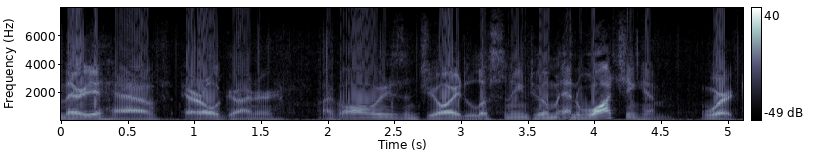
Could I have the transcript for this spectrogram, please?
And there you have Erroll Garner. I've always enjoyed listening to him and watching him work.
